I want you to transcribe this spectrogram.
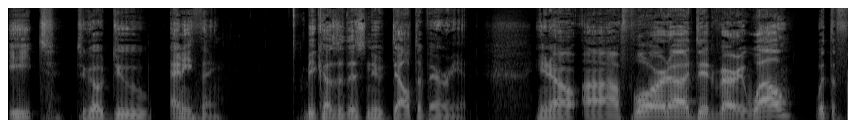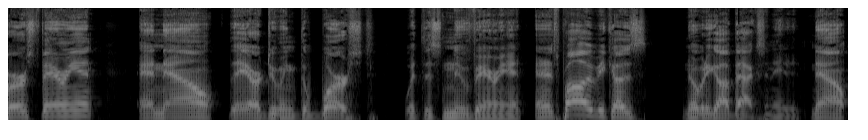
eat, to go do anything because of this new Delta variant. You know, uh, Florida did very well with the first variant, and now they are doing the worst with this new variant. And it's probably because nobody got vaccinated. Now,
